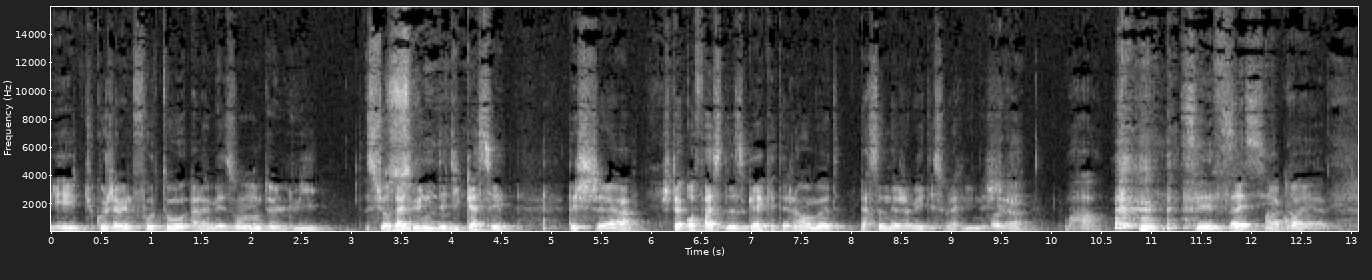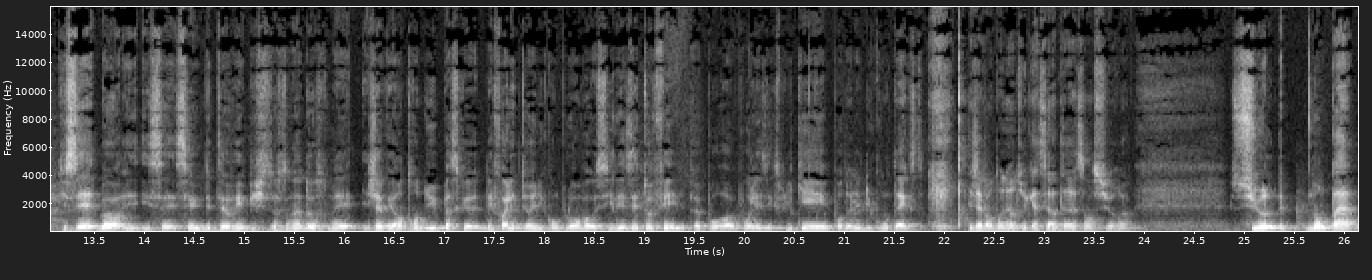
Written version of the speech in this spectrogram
et du coup, j'avais une photo à la maison de lui sur la Lune dédicacée. Et j'étais là, j'étais en face de ce gars qui était là en mode personne n'a jamais été sur la Lune. Et waouh, C'est incroyable. Tu sais, bon, c'est une des théories, puis je suis sûr qu'il y en a d'autres, mais j'avais entendu, parce que des fois, les théories du complot, on va aussi les étoffer euh, pour, pour les expliquer, pour donner du contexte. Et j'avais entendu un truc assez intéressant sur, euh, sur non pas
